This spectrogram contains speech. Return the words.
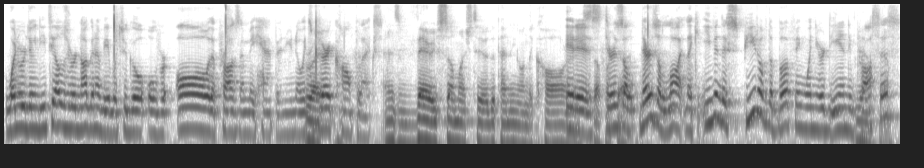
when we're doing details, we're not gonna be able to go over all the problems that may happen. You know, it's Right. very complex. and it's very so much too, depending on the car. It is. There's like a there's a lot. Like even the speed of the buffing when you're the ending Yeah, process,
